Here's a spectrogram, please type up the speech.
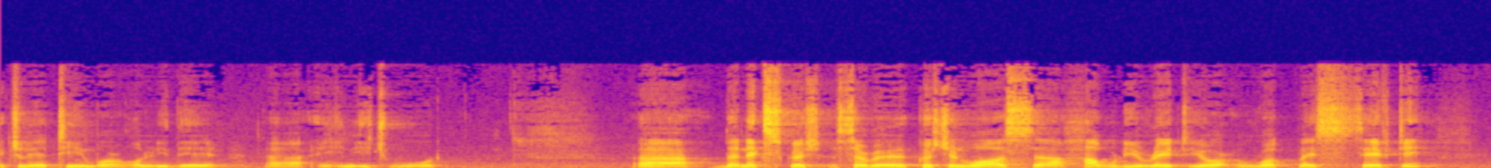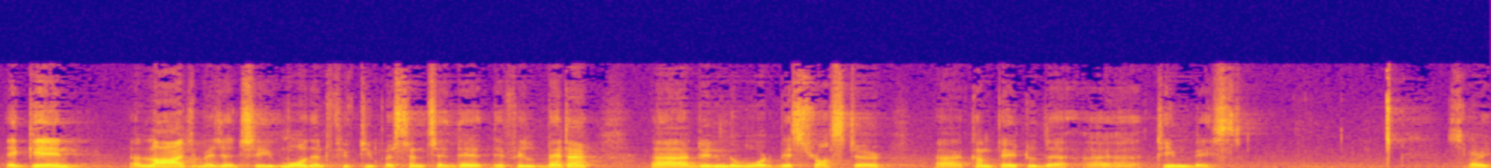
actually a team were already there in each ward. Uh, the next question, question was, uh, how would you rate your workplace safety? Again, a large majority, more than 50% said they, they feel better uh, during the ward-based roster uh, compared to the uh, team-based. Sorry.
